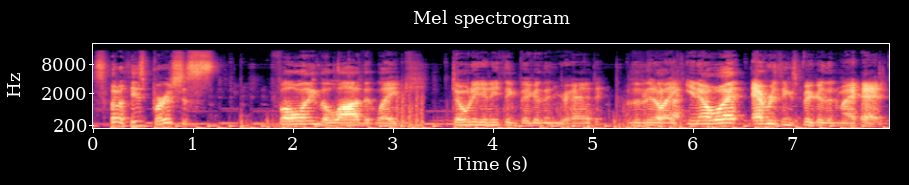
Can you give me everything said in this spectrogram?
so are these birds just following the law that, like, don't eat anything bigger than your head? But then they're like, you know what? Everything's bigger than my head.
